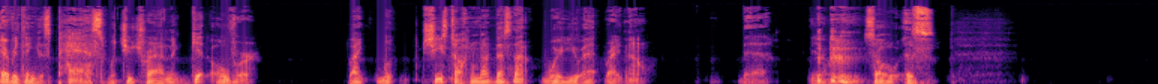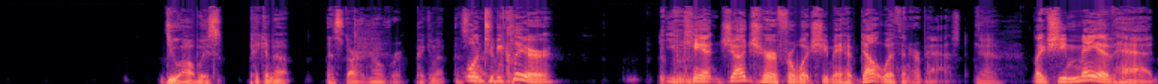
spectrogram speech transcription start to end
everything is past what you're trying to get over, like what she's talking about, that's not where you're at right now. Yeah. Know, so it's you always picking up and starting over, picking up. And Well, and to be over. clear, you can't judge her for what she may have dealt with in her past. yeah, Like she may have had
